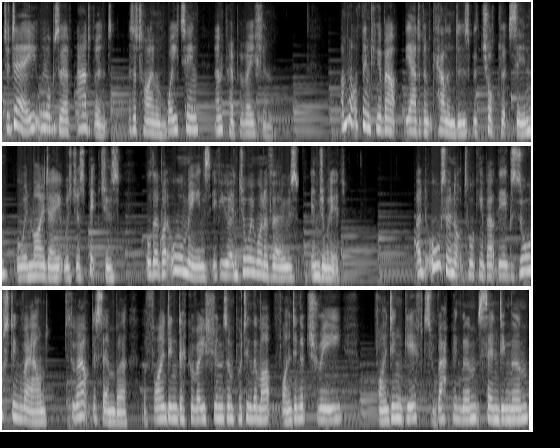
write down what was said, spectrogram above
Today, we observe Advent as a time of waiting and preparation. I'm not thinking about the Advent calendars with chocolates in, or in my day it was just pictures, although by all means, if you enjoy one of those, enjoy it. I'm also not talking about the exhausting round throughout December of finding decorations and putting them up, finding a tree, finding gifts, wrapping them, sending them,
